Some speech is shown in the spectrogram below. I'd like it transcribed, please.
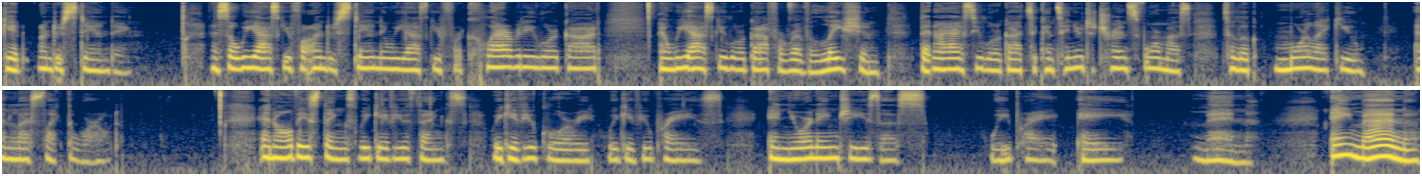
get understanding. And so we ask you for understanding. We ask you for clarity, Lord God. And we ask you, Lord God, for revelation. That I ask you, Lord God, to continue to transform us to look more like you and less like the world. And all these things we give you thanks, we give you glory, we give you praise. In your name, Jesus, we pray. Amen. Amen.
